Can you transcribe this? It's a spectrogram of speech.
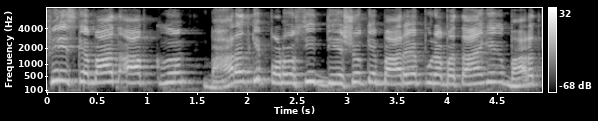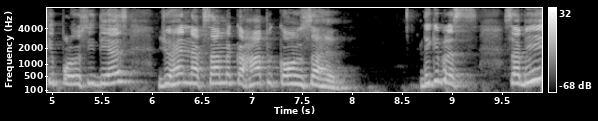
फिर इसके बाद आपको भारत के पड़ोसी देशों के बारे में पूरा बताएँगे कि भारत के पड़ोसी देश जो है नक्शा में कहाँ पे कौन सा है। देखिए फ्रेंड्स, सभी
